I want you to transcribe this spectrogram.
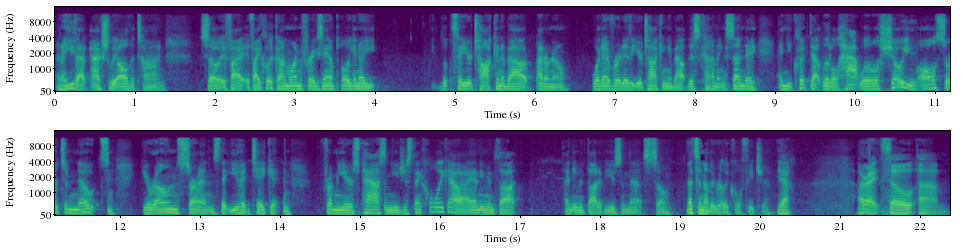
And I use that actually all the time. So if I if I click on one, for example, you know, you, let's say you're talking about I don't know whatever it is that you're talking about this coming Sunday, and you click that little hat, well, it'll show you all sorts of notes and your own sermons that you had taken from years past, and you just think, "Holy cow! I hadn't even thought, hadn't even thought of using that." So that's another really cool feature. Yeah. All right. So um,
